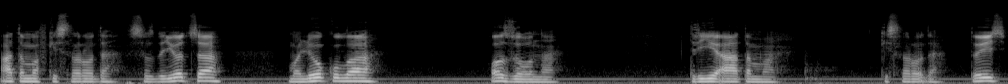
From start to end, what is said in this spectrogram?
атомов кислорода, создается молекула озона. Три атома кислорода. То есть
